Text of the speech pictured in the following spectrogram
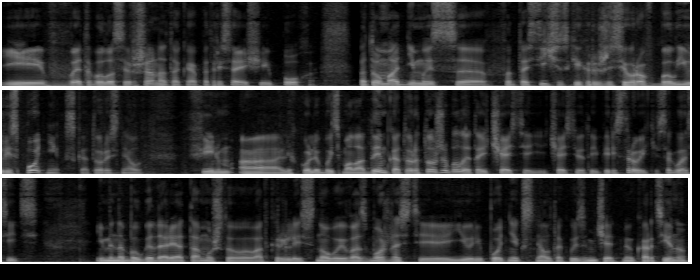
И это была совершенно такая потрясающая эпоха. Потом одним из э, фантастических режиссеров был Юрий Спотникс, который снял фильм «Легко ли быть молодым», который тоже был этой частью, частью этой перестройки, согласитесь. Именно благодаря тому, что открылись новые возможности, Юрий Потник снял такую замечательную картину,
